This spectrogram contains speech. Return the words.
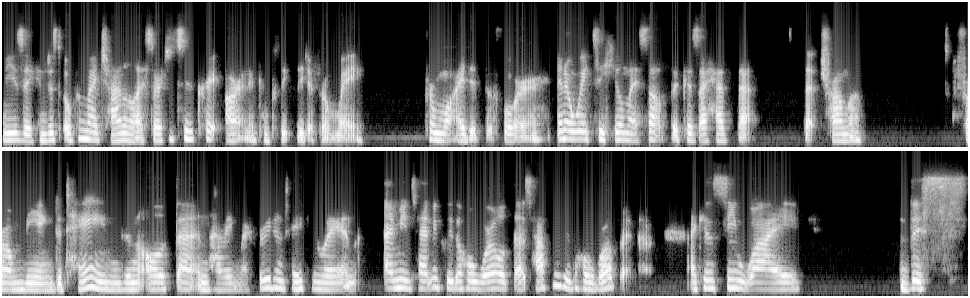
music and just open my channel. I started to create art in a completely different way from what I did before, in a way to heal myself because I had that that trauma from being detained and all of that and having my freedom taken away. And I mean, technically, the whole world that's happening to the whole world right now. I can see why this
